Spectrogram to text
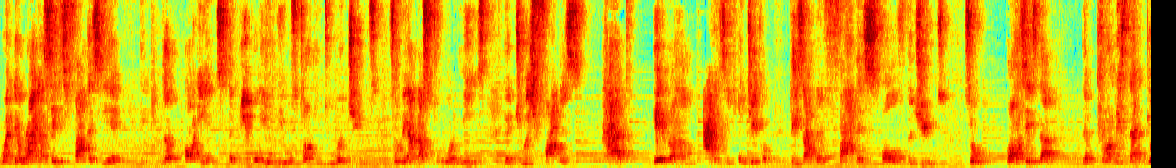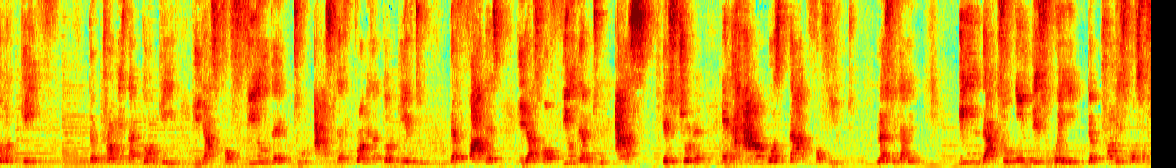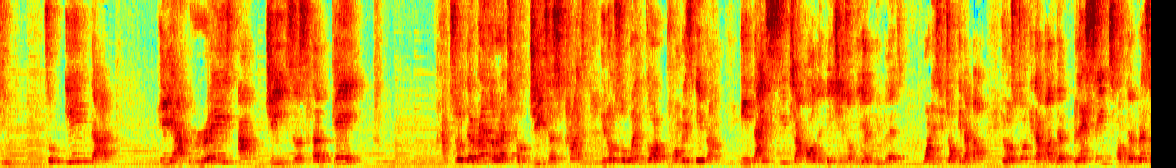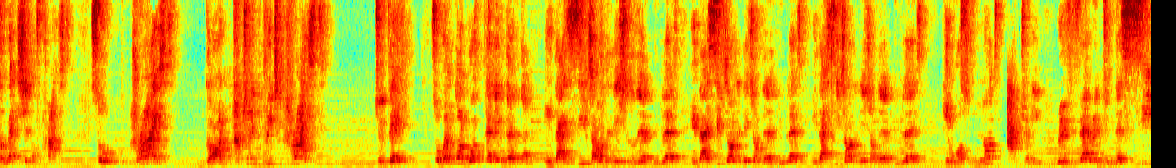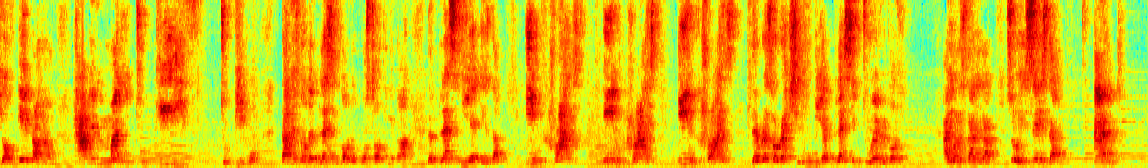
when the writer says fathers here, the audience, the people he, he was talking to were Jews. So they understood what it means. The Jewish fathers had Abraham, Isaac, and Jacob. These are the fathers of the Jews. So Paul says that the promise that God gave, the promise that God gave, He has fulfilled them to us. The promise that God gave to the fathers, He has fulfilled them to us, His children. And how was that fulfilled? Let's look at it in that, so in this way, the promise was fulfilled. So in that, he had raised up Jesus again. So the resurrection of Jesus Christ, you know, so when God promised Abraham, in thy seed shall all the nations of the earth be blessed. What is he talking about? He was talking about the blessings of the resurrection of Christ. So Christ, God actually preached Christ today. So when God was telling them that in thy seed shall all the nations of the earth be blessed, in thy seed shall all the nations of the earth be blessed, in thy seed shall all the nations of the earth be blessed, he was not actually referring to the seed of Abraham having money to give to people. That is not the blessing God was talking about. The blessing here is that in Christ, in Christ, in Christ, the resurrection will be a blessing to everybody. Are you understanding that? So he says that, and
